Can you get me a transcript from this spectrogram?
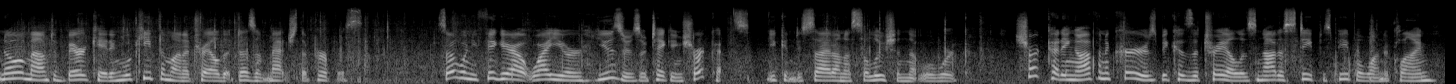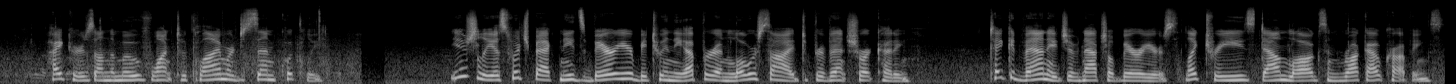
No amount of barricading will keep them on a trail that doesn't match the purpose. So when you figure out why your users are taking shortcuts, you can decide on a solution that will work. Shortcutting often occurs because the trail is not as steep as people want to climb. Hikers on the move want to climb or descend quickly, Usually a switchback needs a barrier between the upper and lower side to prevent shortcutting. Take advantage of natural barriers, like trees, down logs, and rock outcroppings.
